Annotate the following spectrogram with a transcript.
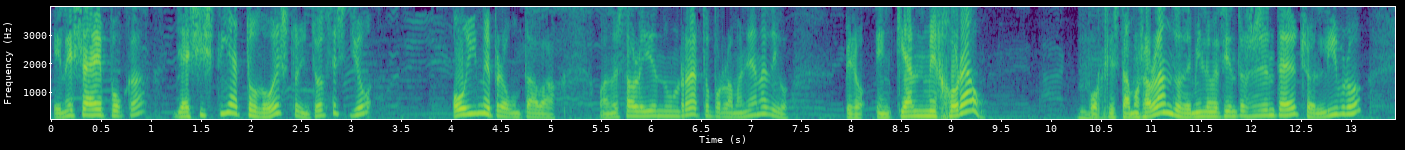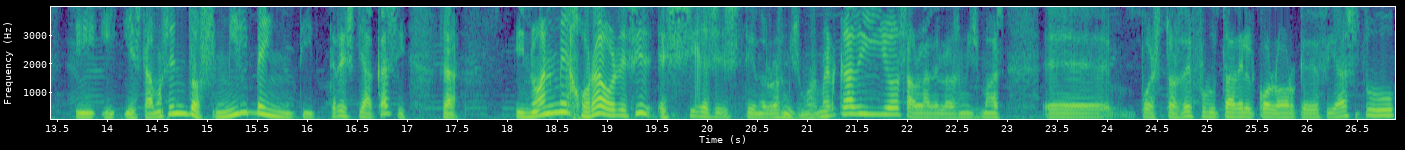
en esa época ya existía todo esto, entonces yo hoy me preguntaba, cuando he estado leyendo un rato por la mañana, digo, pero ¿en qué han mejorado? Porque estamos hablando de 1968, el libro, y, y- y estamos en 2023 ya casi. O sea, y no han mejorado, es decir, es- sigue existiendo los mismos mercadillos, habla de los mismos eh, puestos de fruta, del color que decías tú,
